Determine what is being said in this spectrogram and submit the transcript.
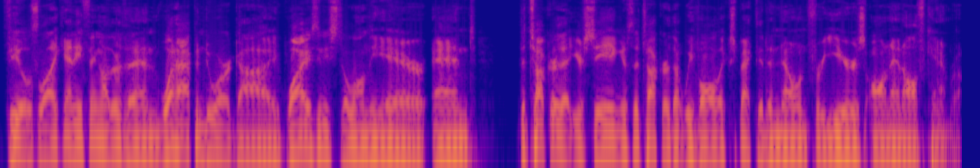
feels like anything other than what happened to our guy. Why isn't he still on the air? And the Tucker that you're seeing is the Tucker that we've all expected and known for years on and off camera.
